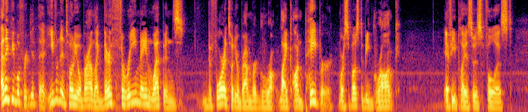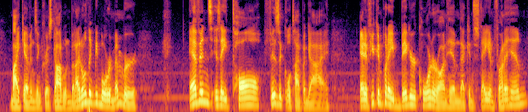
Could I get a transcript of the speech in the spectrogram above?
I think people forget that even Antonio Brown, like their three main weapons before Antonio Brown were like on paper were supposed to be Gronk, if he plays to his fullest, Mike Evans and Chris Godwin. But I don't think people remember Evans is a tall, physical type of guy, and if you can put a bigger corner on him that can stay in front of him,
